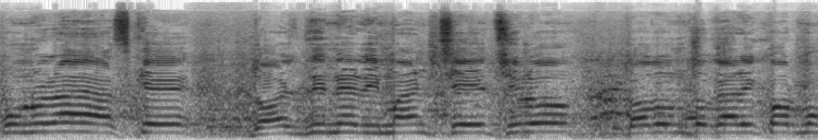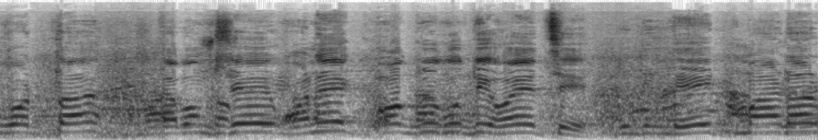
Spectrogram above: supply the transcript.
পুনরায় আজকে দশ দিনের রিমান্ড চেয়েছিল তদন্তকারী কর্মকর্তা এবং সে অনেক অগ্রগতি হয়েছে। এইট মার্ডার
